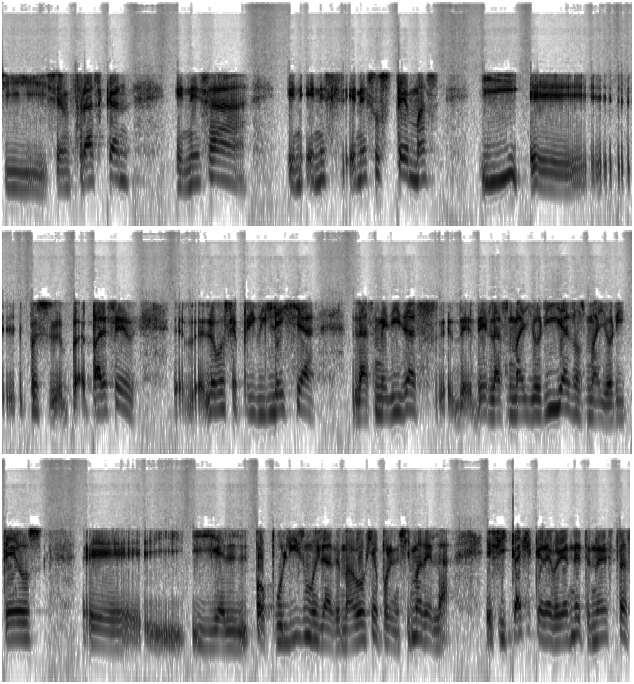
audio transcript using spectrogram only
si se enfrascan en esa en, en, es, en esos temas y eh, pues parece eh, luego se privilegia las medidas de, las mayorías, los mayoriteos eh, y, y, el populismo y la demagogia por encima de la eficacia que deberían de tener estas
